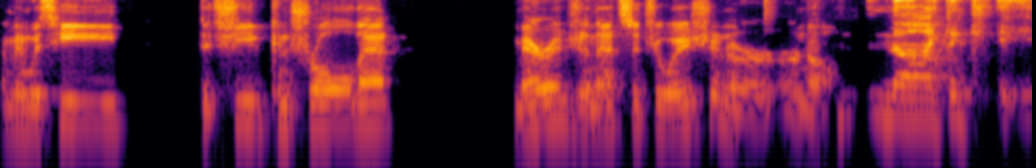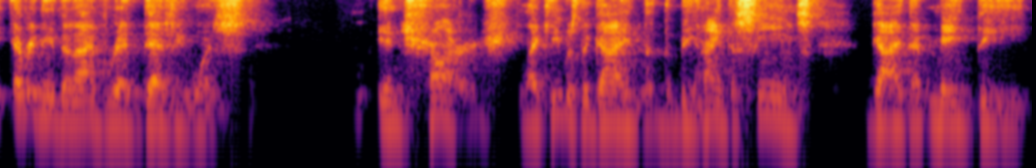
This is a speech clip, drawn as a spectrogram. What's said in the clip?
I mean, was he? Did she control that marriage in that situation, or or no? No, I think everything that I've read, Desi was in charge. Like he was the guy, the, the behind the scenes guy that made the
